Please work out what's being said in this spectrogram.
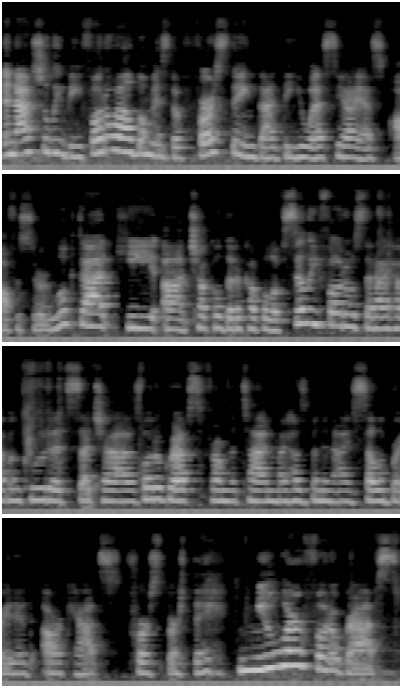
And actually the photo album is the first thing that the USCIS officer looked at. He uh, chuckled at a couple of silly photos that I have included, such as photographs from the time my husband and I celebrated our cat's first birthday. Newer photographs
